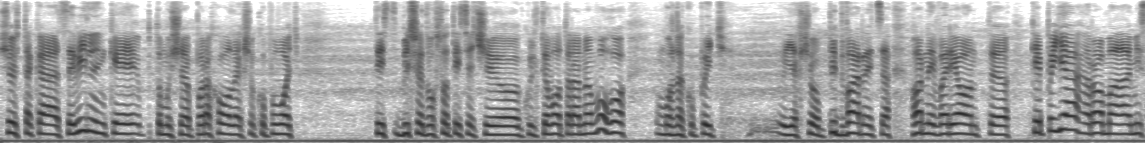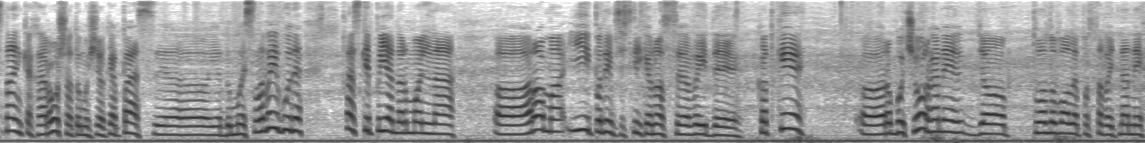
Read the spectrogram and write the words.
щось таке цивільненьке, тому що порахували, якщо купувати більше 200 тисяч е, культиватора нового, можна купити, якщо підвернеться гарний варіант е, КПЄ, рома міцненька, хороша, тому що КПС, е, я думаю, слабий буде. А з КПЄ нормальна рома. І подивимося, скільки в нас вийде котки, робочі органи. Планували поставити на них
